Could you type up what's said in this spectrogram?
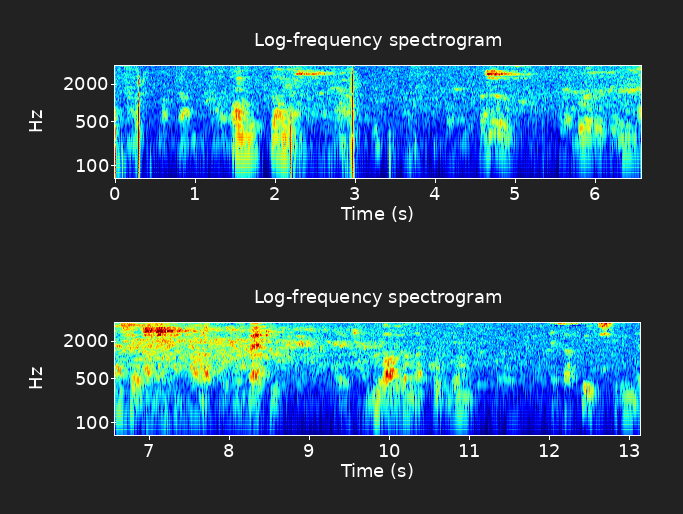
insanı tutmaktan, insana bağlılıktan e, sanıyorum e, burada senin her şeyden insanla kurduğun, belki kendi varlığınla kurduğun e, esaslı ilişkinin de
